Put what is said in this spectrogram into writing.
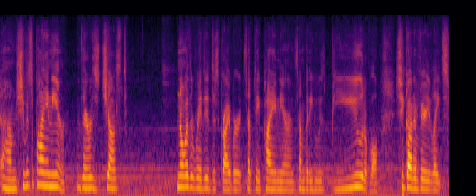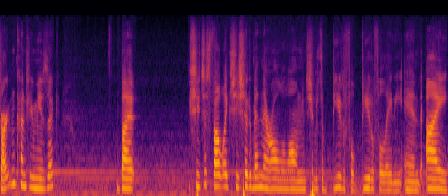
Um, she was a pioneer. There was just no other way to describe her except a pioneer and somebody who was beautiful. She got a very late start in country music, but she just felt like she should have been there all along and she was a beautiful beautiful lady and i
